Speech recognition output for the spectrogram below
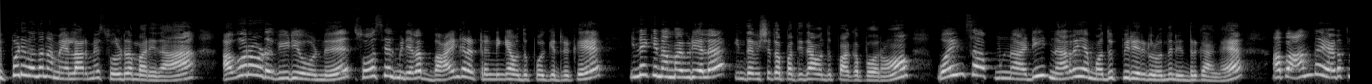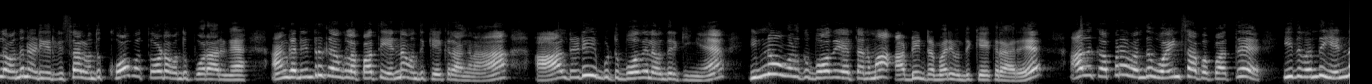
இப்படி வந்து நம்ம எல்லாருமே சொல்ற மாதிரி தான் அவரோட வீடியோ ஒண்ணு சோசியல் மீடியால பயங்கர ட்ரெண்டிங்கா வந்து போய்கிட்டு இருக்கு இன்னைக்கு நம்ம வீடியோல இந்த விஷயத்த பத்தி தான் வந்து பார்க்க போறோம். ஒயின் ஷாப் முன்னாடி நிறைய மதுப்பிரியர்கள் வந்து நின்றுருக்காங்க. அப்ப அந்த இடத்துல வந்து நடிகர் விசால் வந்து கோபத்தோட வந்து போறாருங்க. அங்க நின்றுருக்கவங்கள பார்த்து என்ன வந்து கேக்குறாங்கன்னா ஆல்ரெடி இப்பட்டு போதையில வந்திருக்கீங்க. இன்னும் உங்களுக்கு போதை ஏத்தணுமா? அப்படின்ற மாதிரி வந்து கேக்குறாரு. அதுக்கப்புறம் வந்து ஒயின் ஷாப்பை பார்த்து இது வந்து என்ன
